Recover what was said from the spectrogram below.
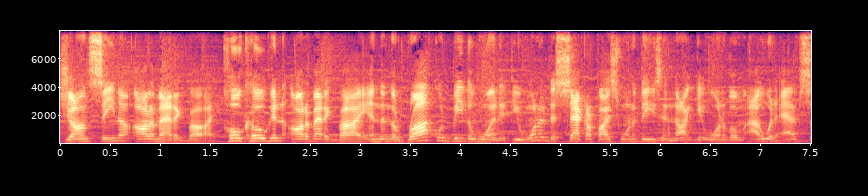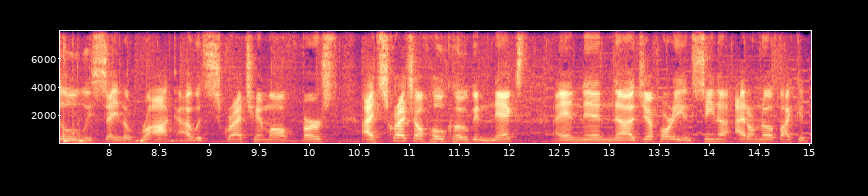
John Cena, automatic buy. Hulk Hogan, automatic buy. And then The Rock would be the one. If you wanted to sacrifice one of these and not get one of them, I would absolutely say The Rock. I would scratch him off first. I'd scratch off Hulk Hogan next. And then uh, Jeff Hardy and Cena, I don't know if I could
